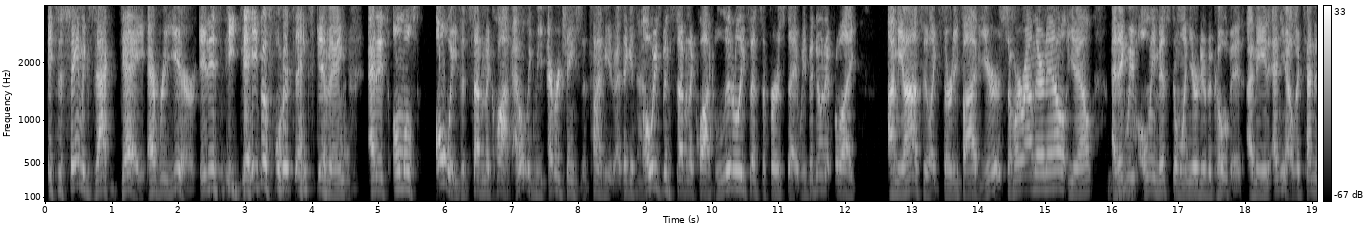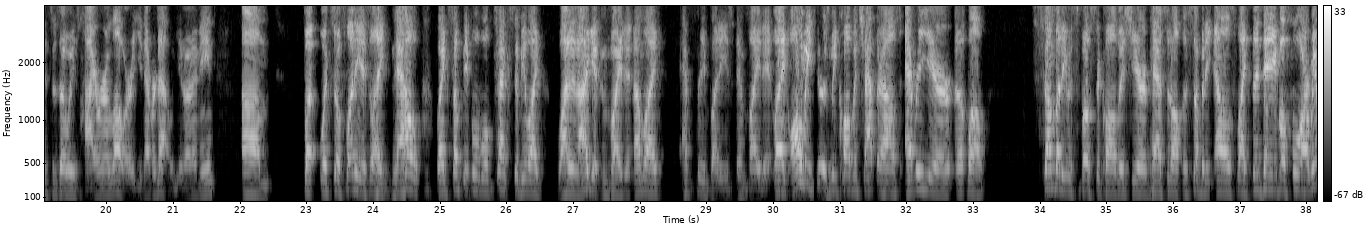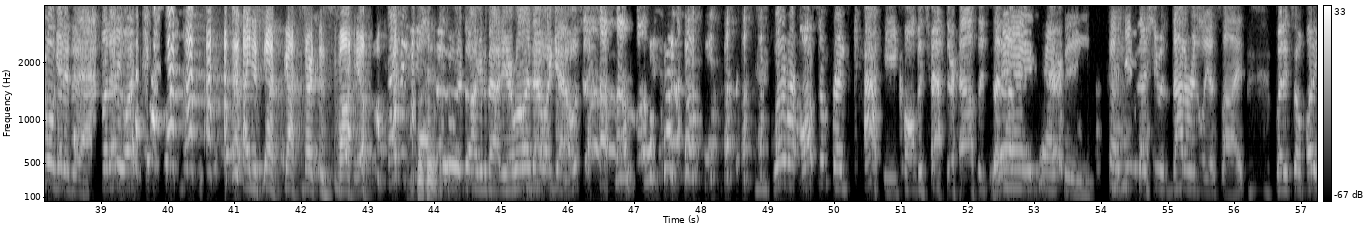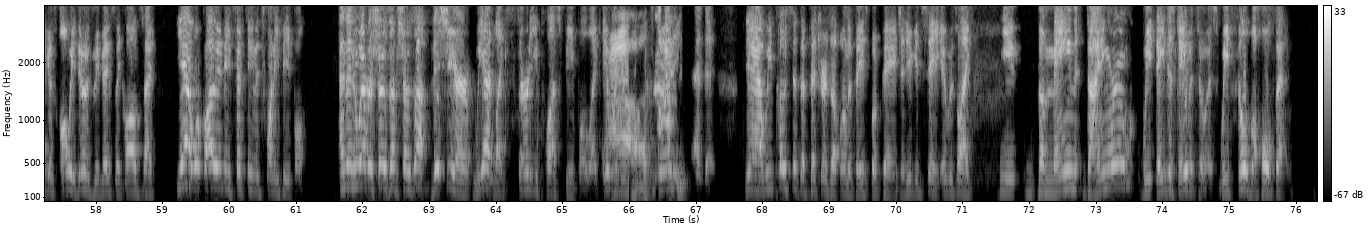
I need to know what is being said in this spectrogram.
it's the same exact day every year. It is the day before Thanksgiving, and it's almost always at seven o'clock. I don't think we've ever changed the time either. I think it's always been seven o'clock, literally since the first day. We've been doing it for like, I mean, honestly, like 35 years, somewhere around there now. You know, I think we've only missed a one year due to COVID. I mean, and you know, attendance is always higher or lower. You never know. You know what I mean? Um, but what's so funny is like now, like some people will text and be like, why did I get invited? And I'm like, everybody's invited. Like all we do is we call the chapter house every year. Uh, well, somebody was supposed to call this year and pass it off to somebody else like the day before. We won't get into that. But anyway, I just saw Scott start to smile. I think we all know who we're talking about here. We'll let that one go. So, one of our awesome friends, Kathy, called the chapter house and set it up Kathy. even though she was not originally assigned. But it's so funny because all we do is we basically call and say, Yeah, we'll probably be 15 to 20 people. And then whoever shows up, shows up. This year, we had like 30 plus people. Like it was Wow, that's great. Yeah, we posted the pictures up on the Facebook page, and you can see it was like the the main dining room. We they just gave it to us. We filled the whole thing,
